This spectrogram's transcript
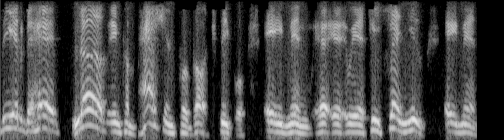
be able to have love and compassion for God's people. Amen. As he send you. Amen.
